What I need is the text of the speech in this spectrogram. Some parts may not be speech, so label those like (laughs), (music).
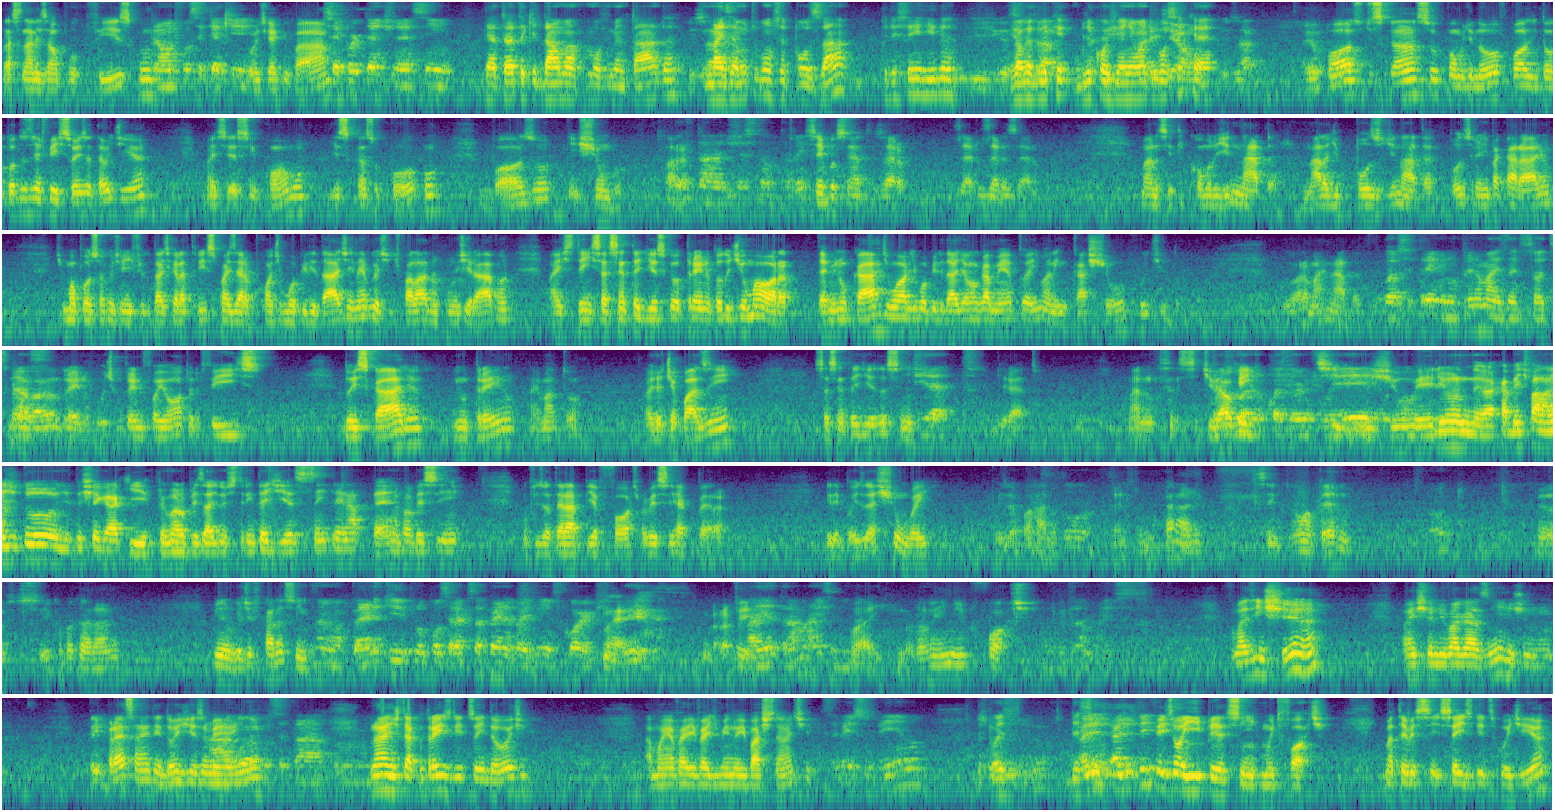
para sinalizar um pouco o físico, Pra onde você quer que. onde quer que vá. Isso é importante, né? Assim, tem atleta que dá uma movimentada, Exato. mas é muito bom você posar, porque você irriga, E, joga glicogênio onde você quer. Exato. Aí eu poso, descanso, como de novo, poso, então todas as refeições até o dia vai ser assim, como, descanso um pouco, poso e chumbo. Para. que tá a digestão, bem? 100%, zero. Zero, zero, zero. Mano, você tem incômodo de nada. Nada de pouso de nada. Pouso treinei pra caralho. Tinha uma posição que eu tinha dificuldade que era triste, mas era por conta de mobilidade. Lembra que eu tinha te falado? Não girava. Mas tem 60 dias que eu treino todo dia uma hora. Termino o card, uma hora de mobilidade e alongamento. Aí, mano, encaixou, fudido. Agora mais nada. Agora você treina, não treina mais, né? Só Não, descansa. agora eu não treino. O último treino foi ontem, eu fiz dois cardio e um treino, aí matou. Eu já tinha quase 60 dias assim, Direto. direto. Mano, (laughs) se tiver alguém. dor- joelho. joelho, eu acabei de falar antes de tu, de tu chegar aqui. Primeiro eu precisar de uns 30 dias sem treinar a perna pra ver se. Com fisioterapia forte pra ver se recupera. E depois é chumbo, hein? Depois é porrada. Perna do caralho. Sentou uma perna. Meu, seca pra caralho. Meu, nunca tinha ficado assim. Não, uma perna que falou, pô, será que essa perna vai vir forte? É. Agora veio. Vai entrar mais, hein? Vai. Agora vem meio forte. Vai entrar mais. Mas encher, né? Vai enchendo devagarzinho, a gente não tem pressa, né? Tem dois dias e meio Ah, ainda. você tá com... Não, a gente tá com 3 litros ainda hoje. Amanhã vai, vai diminuir bastante. Você veio subindo, depois A desceu. gente, a gente tem feito uma hiper, assim, muito forte. Manteve 6 litros por dia.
